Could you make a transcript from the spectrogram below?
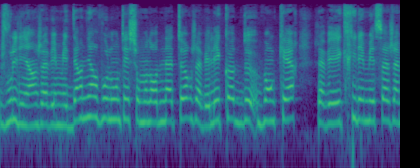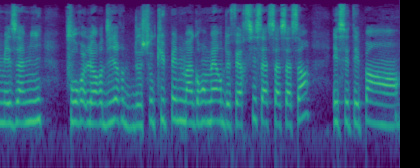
Je vous le dis, hein, j'avais mes dernières volontés sur mon ordinateur, j'avais les codes de- bancaires, j'avais écrit les messages à mes amis pour leur dire de s'occuper de ma grand-mère, de faire ci, ça, ça, ça, ça. Et c'était pas,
